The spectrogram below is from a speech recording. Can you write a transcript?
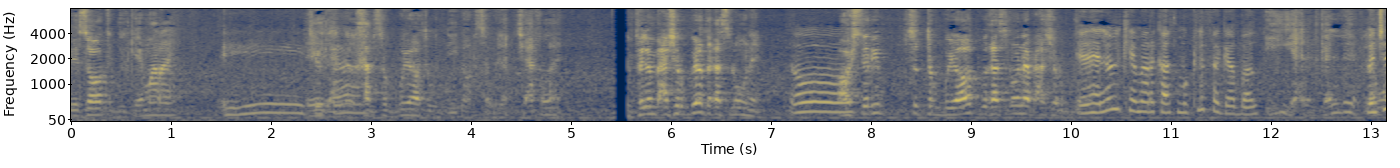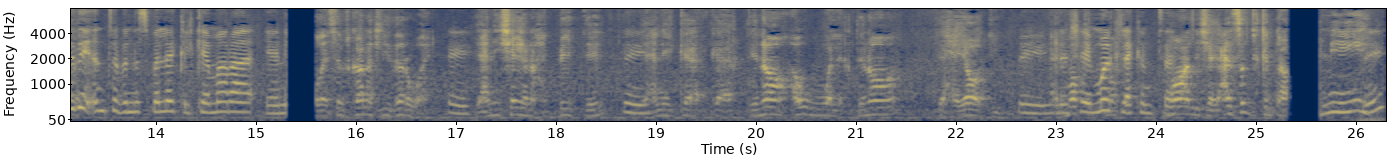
بزوتك بالكاميرا إيه إيه لأن الخمس ربيات والدينار يسوي لك شغلة الفيلم ب 10 ربيات يغسلونه أوه أشتري بست ربيات بيغسلونه ب 10 ربيات يعني هل الكاميرا كانت مكلفة قبل؟ إيه يعني تكلف من. كذي أنت بالنسبة لك الكاميرا يعني يسلمك كانت لي ذروة. إيه. يعني شيء أنا حبيته. إيه. يعني ك... كاقتناء أول اقتناء في حياتي. إيه يعني ما شيء ملك لك أنت. ما عندي شيء. يعني صدق كنت هني إيه.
